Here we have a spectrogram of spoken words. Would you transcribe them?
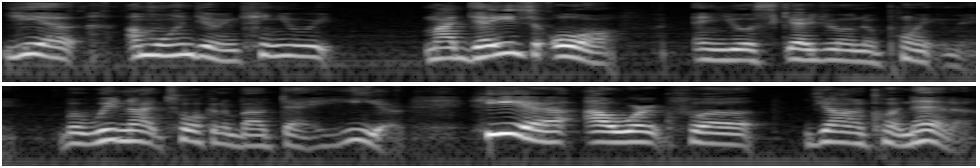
Yeah. I'm wondering, can you read? My day's off and you'll schedule an appointment but we're not talking about that here. Here, I work for John Cornetta.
